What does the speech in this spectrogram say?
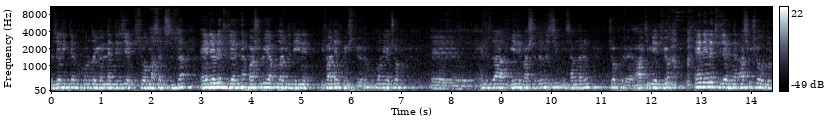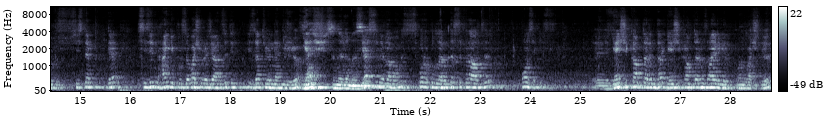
özellikle bu konuda yönlendirici etkisi olması açısından E-Devlet üzerinden başvuru yapılabildiğini ifade etmek istiyorum. Bu konuya çok e, henüz daha yeni başladığımız için insanların çok e, hakimiyeti yok. E-Devlet üzerinden açmış olduğumuz sistemde sizin hangi kursa başvuracağınızı bizzat yönlendiriyor. Yaş sınırlaması. Yaş sınırlamamız spor okullarında 06 18. Ee, gençlik kamplarında, gençlik kamplarımız ayrı bir konu başlığı.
